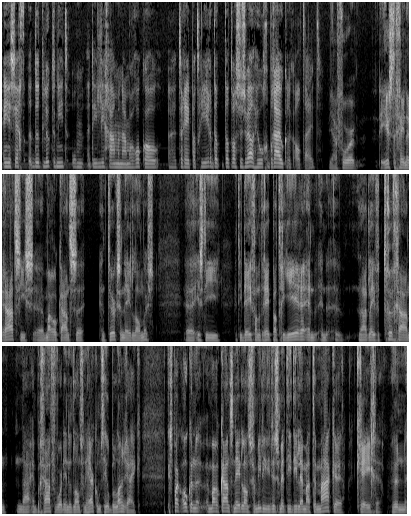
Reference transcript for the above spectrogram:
En je zegt, het lukte niet om die lichamen naar Marokko uh, te repatriëren. Dat, dat was dus wel heel gebruikelijk altijd. Ja, voor de eerste generaties Marokkaanse en Turkse Nederlanders uh, is die, het idee van het repatriëren en, en naar het leven teruggaan naar, en begraven worden in het land van herkomst heel belangrijk. Ik sprak ook een, Marokkaans-Nederlandse familie die dus met die dilemma te maken kregen. Hun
